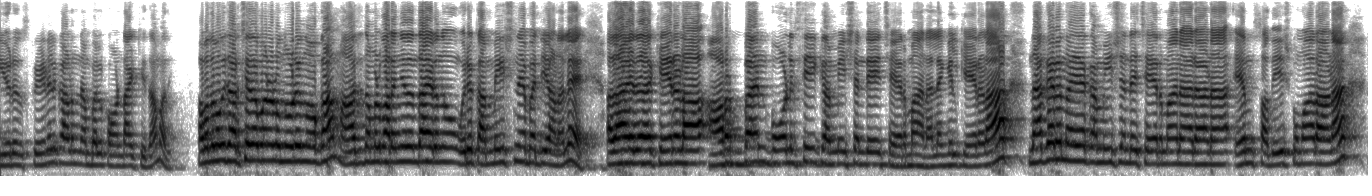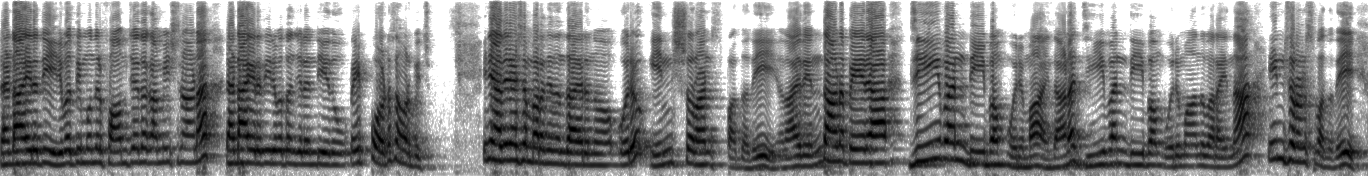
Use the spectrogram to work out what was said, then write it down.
ഈ ഒരു സ്ക്രീനിൽ കാണുന്ന നമ്പറിൽ കോൺടാക്ട് ചെയ്താൽ മതി. അപ്പൊ നമുക്ക് ചർച്ച ചെയ്ത പോലുള്ള ഒന്നുകൂടി നോക്കാം. ആദ്യം നമ്മൾ പറഞ്ഞത് എന്തായിരുന്നു? ഒരു കമ്മീഷനെ പറ്റിയാണ് അല്ലെ? അതായത് കേരള അർബൻ പോളിസി കമ്മീഷന്റെ ചെയർമാൻ അല്ലെങ്കിൽ കേരള നഗരനയ കമ്മീഷന്റെ ചെയർമാൻ ആരാണ്? എം സതീഷ് കുമാർ ആണ്. രണ്ടായിരത്തി ഇരുപത്തി മൂന്നിൽ ഫോം ചെയ്ത കമ്മീഷനാണ്. രണ്ടായിരത്തി ഇരുപത്തി അഞ്ചിൽ എന്ത് ചെയ്തു? റിപ്പോർട്ട് സമർപ്പിച്ചു. ഇനി അതിനുശേഷം പറഞ്ഞത് എന്തായിരുന്നു? ഒരു ഇൻഷുറൻസ് പദ്ധതി. അതായത് എന്താണ് പേര്? ജീവൻ ദീപം ഒരുമ. ഇതാണ് ജീവൻ ദീപം ഒരുമ എന്ന് പറയുന്ന ഇൻഷുറൻസ് പദ്ധതി.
